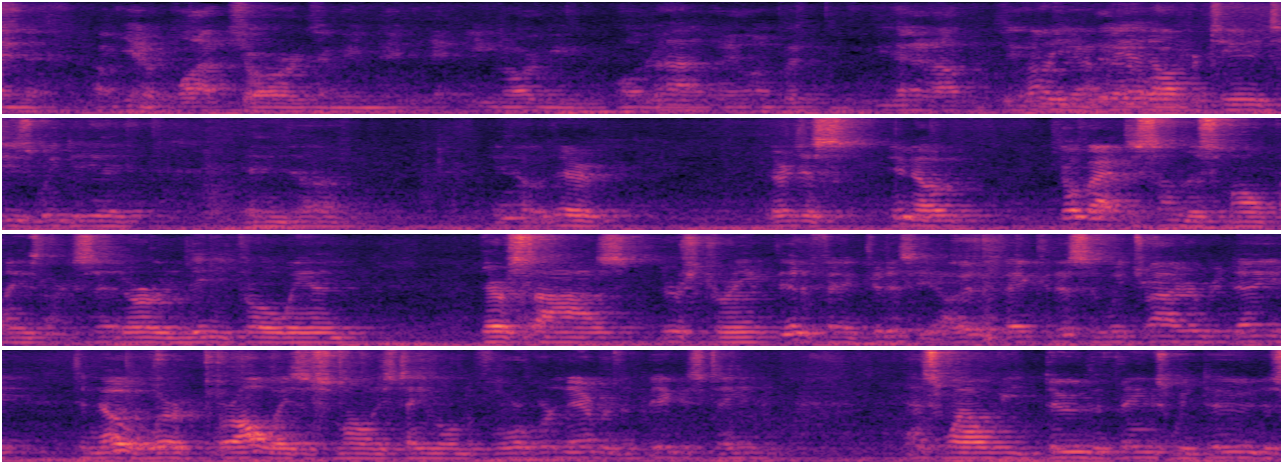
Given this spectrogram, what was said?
And, uh, you know, block charge, I mean, you can argue all day Right. long, but you had an opportunity. Oh, yeah, we had opportunities, we did, and, uh, you know, they're, they're just, you know, go back to some of the small things, like I said earlier, then you throw in their size, their strength, it affected us, yeah, it affected us, and we try every day to know we're, we're always the smallest team on the floor, we're never the biggest team. That's why we do the things we do, to,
